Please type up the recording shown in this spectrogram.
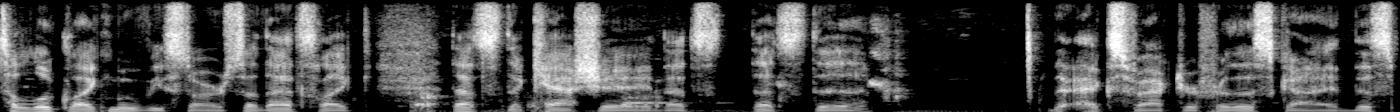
to look like movie stars. So that's like, that's the cachet. That's that's the the X factor for this guy. This,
